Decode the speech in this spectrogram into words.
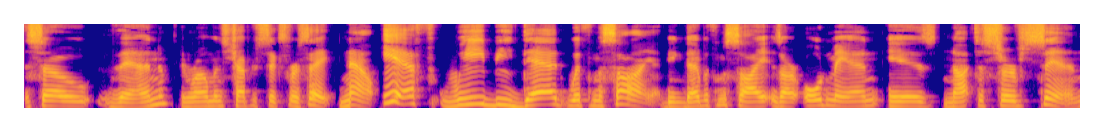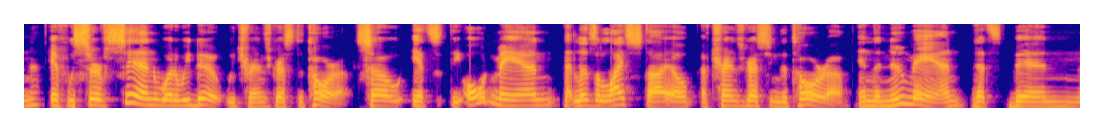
so then, in Romans chapter 6 verse 8, now, if we be dead with Messiah, being dead with Messiah is our old man is not to serve sin. If we serve sin, what do we do? We transgress the Torah. So it's the old man that lives a lifestyle of transgressing the Torah. And the new man that's been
